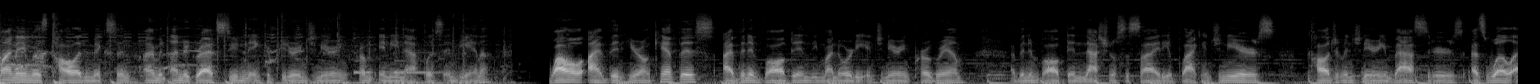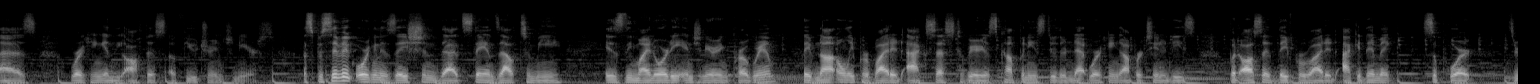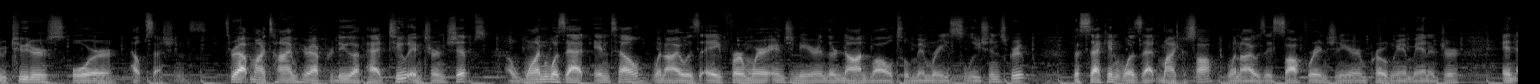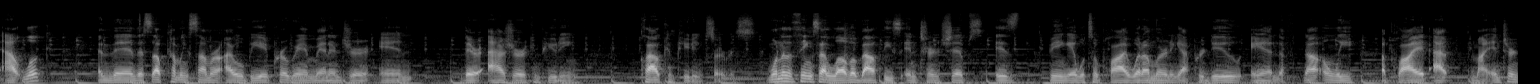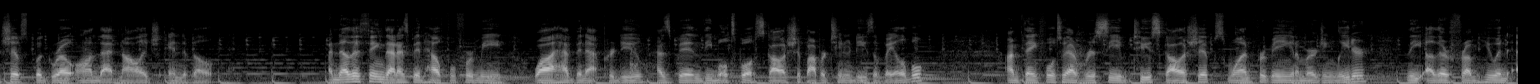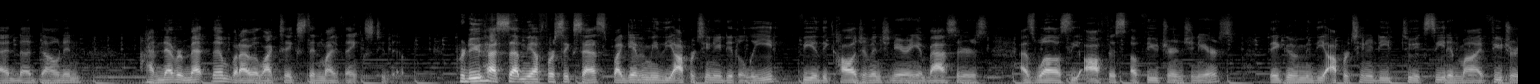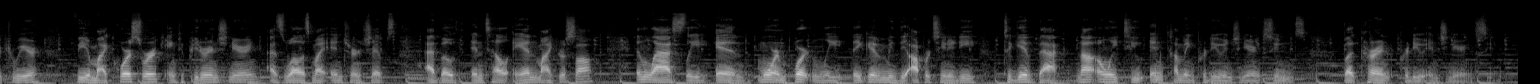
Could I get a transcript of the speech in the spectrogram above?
My name is Colin Mixon. I'm an undergrad student in computer engineering from Indianapolis, Indiana. While I've been here on campus, I've been involved in the Minority Engineering Program. I've been involved in National Society of Black Engineers, College of Engineering Ambassadors, as well as working in the Office of Future Engineers. A specific organization that stands out to me is the Minority Engineering Program. They've not only provided access to various companies through their networking opportunities, but also they've provided academic support through tutors or help sessions. Throughout my time here at Purdue, I've had two internships. Uh, one was at Intel when I was a firmware engineer in their non-volatile memory solutions group. The second was at Microsoft when I was a software engineer and program manager in Outlook. And then this upcoming summer, I will be a program manager in their Azure computing, cloud computing service. One of the things I love about these internships is being able to apply what I'm learning at Purdue and not only apply it at my internships, but grow on that knowledge and development. Another thing that has been helpful for me while I have been at Purdue has been the multiple scholarship opportunities available. I'm thankful to have received two scholarships, one for being an emerging leader, the other from Hugh and Edna Downen. I have never met them, but I would like to extend my thanks to them. Purdue has set me up for success by giving me the opportunity to lead via the College of Engineering Ambassadors, as well as the Office of Future Engineers. They've given me the opportunity to exceed in my future career via my coursework in computer engineering, as well as my internships at both Intel and Microsoft. And lastly, and more importantly, they've given me the opportunity to give back not only to incoming Purdue engineering students, but current Purdue engineering students.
